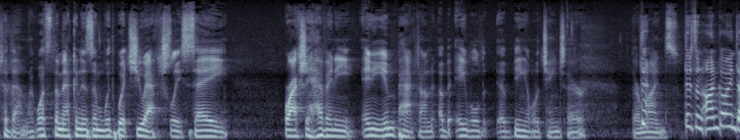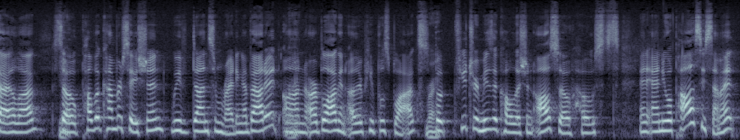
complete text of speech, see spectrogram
to them? Like, what's the mechanism with which you actually say? Or actually have any any impact on able uh, being able to change their their There- minds. There's an ongoing dialogue. So, Yeah. public conversation. We've done some writing about it on our blog and other people's blogs. Right. But Future Music Coalition also hosts an annual policy summit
